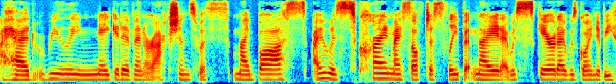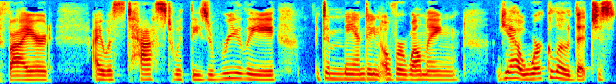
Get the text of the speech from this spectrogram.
I had really negative interactions with my boss. I was crying myself to sleep at night. I was scared I was going to be fired. I was tasked with these really demanding, overwhelming, yeah, workload that just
